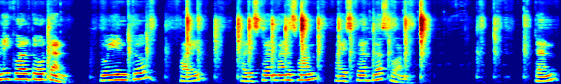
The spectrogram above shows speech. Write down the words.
n equal to 10 2 into 5 5 square minus 1 5 square plus 1 10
